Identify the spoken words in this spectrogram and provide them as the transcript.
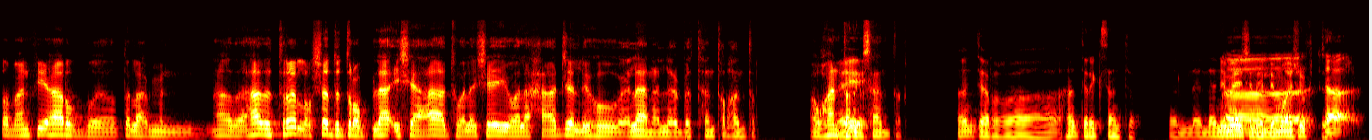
طبعا في عرض طلع من هذا هذا trailer shadow drop لا إشاعات ولا شيء ولا حاجة اللي هو إعلان عن لعبة هنتر هنتر أو هنتر. إكس هنتر هنتر آه، هنتر إكس هنتر ال- الأنيميشن اللي ما آه، شفته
